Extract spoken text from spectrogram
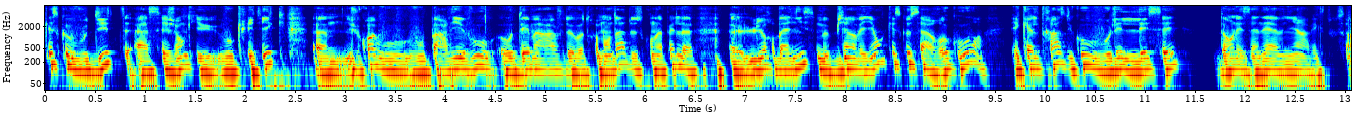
Qu'est-ce que vous dites à ces gens qui vous critiquent? Euh, Je crois que vous vous parliez vous au démarrage de votre mandat de ce qu'on appelle euh, l'urbanisme bienveillant. Qu'est-ce que ça recouvre? Et quelles traces du coup vous voulez laisser dans les années à venir avec tout ça?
